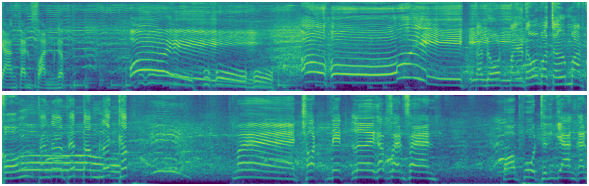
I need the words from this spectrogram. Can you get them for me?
ยางกันฟันครับ โอ้ยโอ้โหโอ้โหกระโดดเตะแต่ว่ามาเจอหมัดของทางด้านเพชรดำเล็กครับแม่ช็อตเด็ดเลยครับแฟนๆ พอพูดถึงยางกัน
